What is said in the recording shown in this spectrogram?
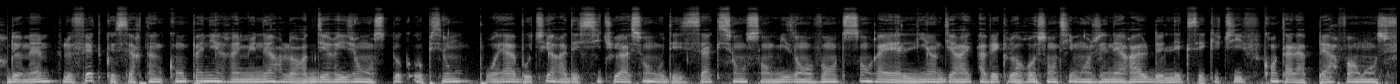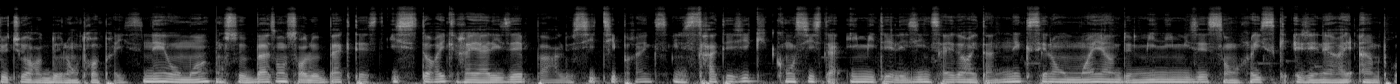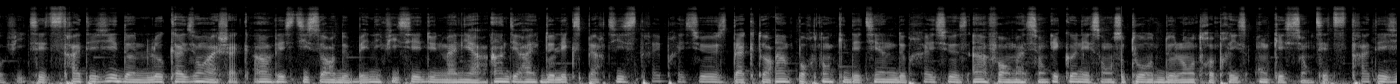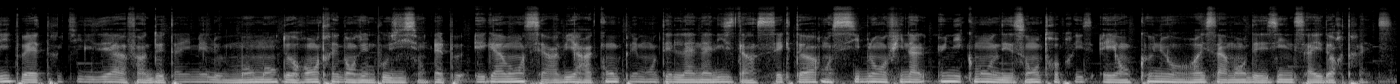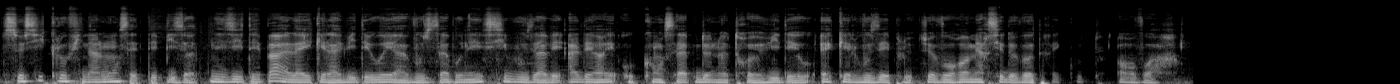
De même, le fait que certaines compagnies rémunèrent leurs dirigeants en stock options pourrait aboutir à des situations où des actions sont mises en vente sans réel lien direct avec le ressentiment général de l'exécutif quant à la performance future de l'entreprise. Néanmoins, en se basant sur le backtest historique réalisé par le site une stratégie qui consiste à imiter les insiders est un excellent moyen de minimiser son risque et générer un profit. Cette stratégie donne l'occasion à chaque investisseur de bénéficier d'une manière indirecte de l'expertise très précieuse d'acteurs importants qui détiennent de précieuses informations et connaissances autour de l'entreprise en question. Cette stratégie peut être utilisée afin de timer le moment de rentrer dans une position. Elle peut également servir à complémenter l'analyse d'un secteur en ciblant au final uniquement les entreprises ayant connu récemment des insider trades. Ceci clôt finalement cet épisode. N'hésitez pas à liker la et à vous abonner si vous avez adhéré au concept de notre vidéo et qu'elle vous ait plu. Je vous remercie de votre écoute. Au revoir.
